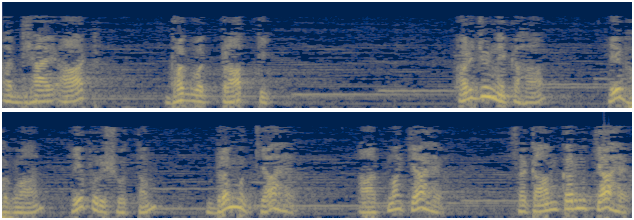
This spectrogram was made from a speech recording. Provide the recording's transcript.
अध्याय आठ, भगवत प्राप्ति। अर्जुन ने कहा, हे भगवान, हे पुरुषोत्तम ब्रह्म क्या है? आत्मा क्या है? सकाम कर्म क्या है?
